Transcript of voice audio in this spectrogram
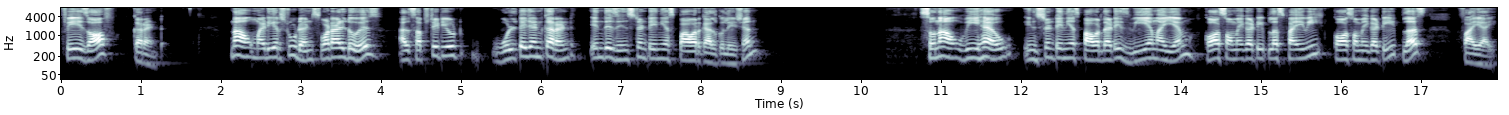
phase of current. Now my dear students what I will do is I will substitute voltage and current in this instantaneous power calculation so now we have instantaneous power that is Vm cos omega t plus phi v cos omega t plus phi i.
